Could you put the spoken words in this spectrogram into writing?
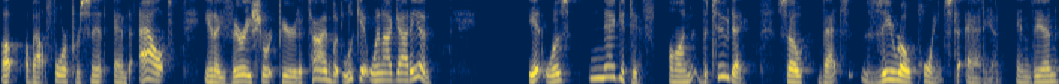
up about 4% and out in a very short period of time. But look at when I got in. It was negative on the two day. So that's zero points to add in. And then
